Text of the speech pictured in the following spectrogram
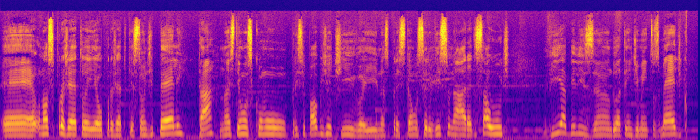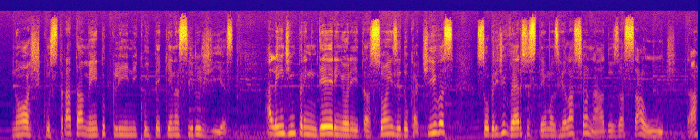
É, o nosso projeto aí é o projeto Questão de Pele, tá? Nós temos como principal objetivo aí, nós prestamos serviço na área de saúde, viabilizando atendimentos médicos, diagnósticos, tratamento clínico e pequenas cirurgias, além de empreender em orientações educativas sobre diversos temas relacionados à saúde, tá?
